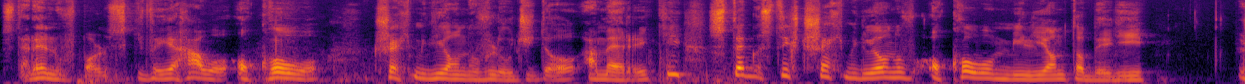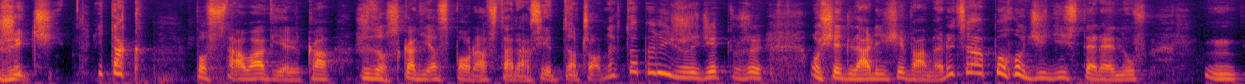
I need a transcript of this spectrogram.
z terenów Polski wyjechało około 3 milionów ludzi do Ameryki. Z, tego, z tych 3 milionów około milion to byli Żydzi. I tak powstała wielka żydowska diaspora w Stanach Zjednoczonych. To byli Żydzi, którzy osiedlali się w Ameryce, a pochodzili z terenów mm,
